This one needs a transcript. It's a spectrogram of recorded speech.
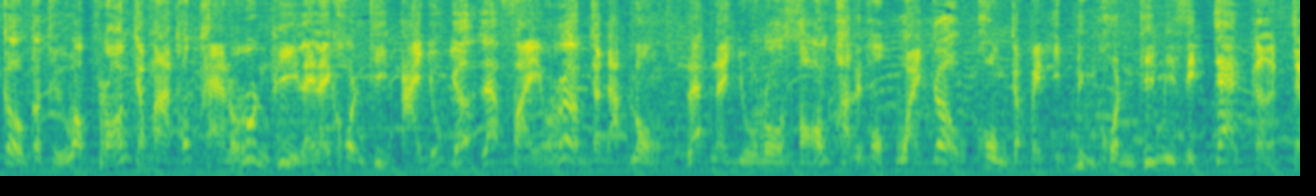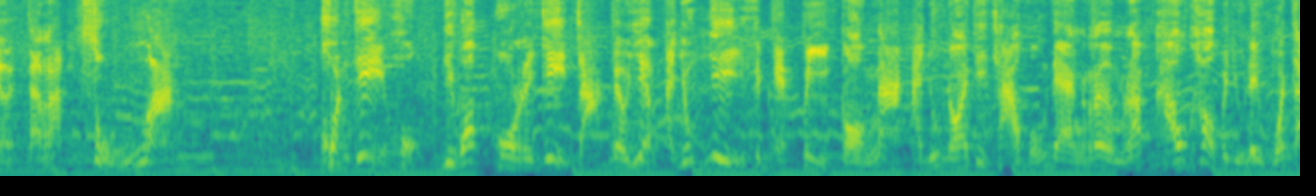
เกิลก็ถือว่าพร้อมจะมาทดแทนรุ่นพี่หลาย ๆ คนที่อายุเยอะและไฟเริ่มจะดับลง และในยูโร 2016 ไวเกิลคงจะเป็นอีกหนึ่งคนที่มีสิทธิ์แจ้งเกิดเจิดจรัสสูงมาก คนที่ 6 ดิวอกโอริกี้จากเบลเยียมอายุ 21 ปี กองหน้าอายุน้อยที่ชาวหงแดงเริ่มรับเขาเข้าไปอยู่ในหัวใจ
